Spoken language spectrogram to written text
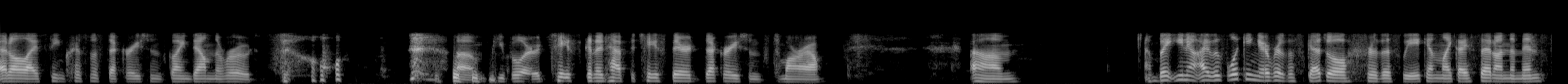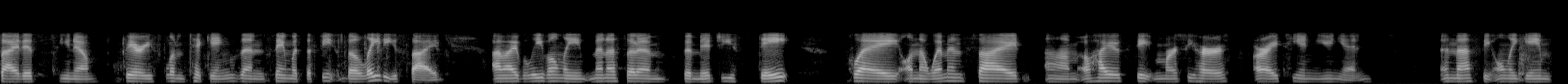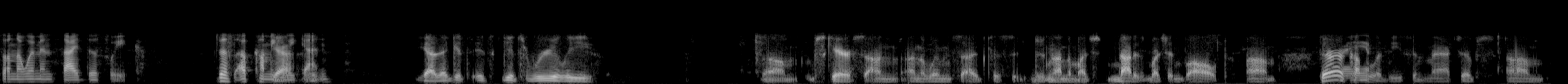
at all. I've seen Christmas decorations going down the road, so um, people are chase going to have to chase their decorations tomorrow. Um, but you know, I was looking over the schedule for this week, and like I said, on the men's side, it's you know very slim pickings, and same with the the ladies' side. Um, I believe only Minnesota and Bemidji State play on the women's side. Um, Ohio State and Mercyhurst, RIT, and Union, and that's the only games on the women's side this week, this upcoming yeah, weekend. yeah, that gets it gets really um, scarce on on the women's side because there's not much not as much involved. Um, there are right. a couple of decent matchups um,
